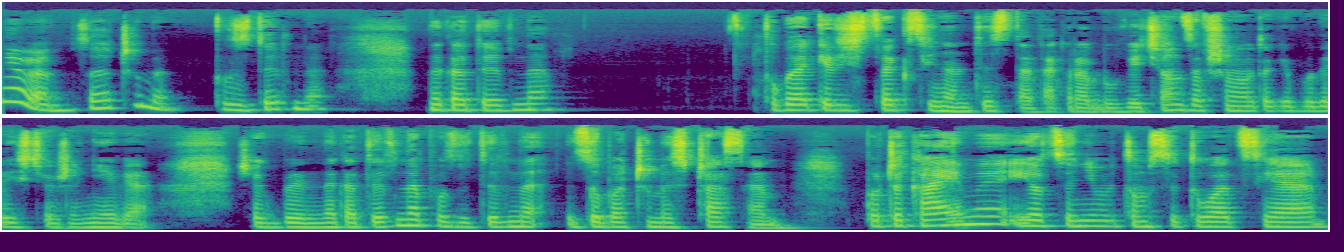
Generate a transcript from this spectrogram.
nie wiem, zobaczymy. Pozytywne, negatywne. W ogóle kiedyś sexy dentysta tak robił, wiecie, on zawsze miał takie podejście, że nie wie, że jakby negatywne, pozytywne zobaczymy z czasem. Poczekajmy i ocenimy tą sytuację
